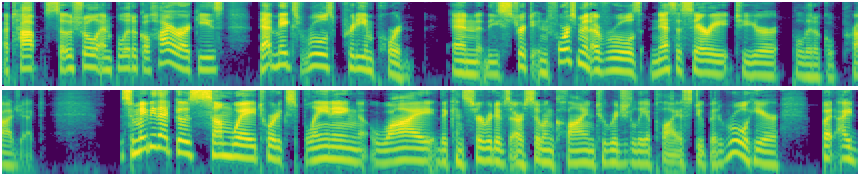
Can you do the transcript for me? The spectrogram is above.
atop social and political hierarchies, that makes rules pretty important and the strict enforcement of rules necessary to your political project. So maybe that goes some way toward explaining why the conservatives are so inclined to rigidly apply a stupid rule here, but I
